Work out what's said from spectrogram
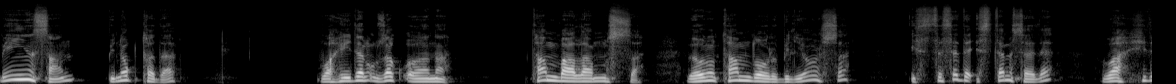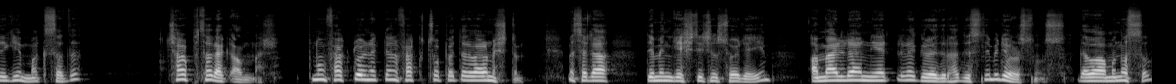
bir insan bir noktada vahiyden uzak olana tam bağlanmışsa ve onu tam doğru biliyorsa istese de istemese de vahiydeki maksadı çarpıtarak anlar. Bunun farklı örneklerini farklı sohbetlere vermiştim. Mesela demin geçtiği için söyleyeyim. Ameller niyetlere göredir hadisini biliyorsunuz. Devamı nasıl?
